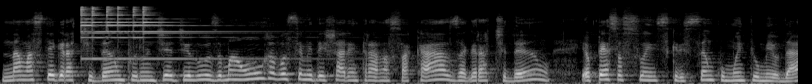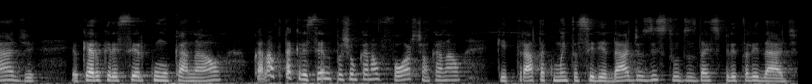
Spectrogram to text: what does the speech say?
Namastê, gratidão por um dia de luz. Uma honra você me deixar entrar na sua casa, gratidão. Eu peço a sua inscrição com muita humildade. Eu quero crescer com o canal. O canal que está crescendo, poxa, é um canal forte, é um canal que trata com muita seriedade os estudos da espiritualidade.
